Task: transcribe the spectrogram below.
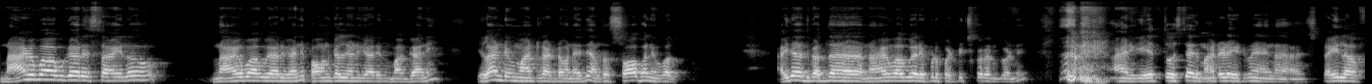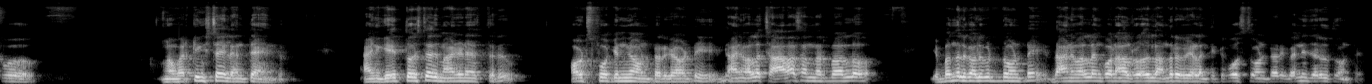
నాగబాబు గారి స్థాయిలో నాగబాబు గారు కానీ పవన్ కళ్యాణ్ గారి మాకు కానీ ఇలాంటివి మాట్లాడడం అనేది అంత శోభనివ్వదు. అయితే అది పెద్ద నాగబాబు గారు ఎప్పుడు పట్టించుకోరు అనుకోండి. ఆయనకి ఏది తోస్తే అది మాట్లాడేయటమే ఆయన స్టైల్ ఆఫ్ వర్కింగ్ స్టైల్ అంతే ఆయనది. ఆయనకి ఏది తోస్తే అది మాట్లాడేస్తారు. అవుట్ స్పోకెన్గా ఉంటారు కాబట్టి దానివల్ల చాలా సందర్భాల్లో ఇబ్బందులు కలుగుతూ ఉంటాయి. దానివల్ల ఇంకో నాలుగు రోజులు అందరూ వీళ్ళని తిట్టిపోస్తూ ఉంటారు. ఇవన్నీ జరుగుతూ ఉంటాయి.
